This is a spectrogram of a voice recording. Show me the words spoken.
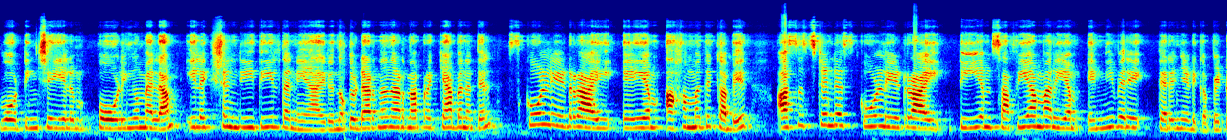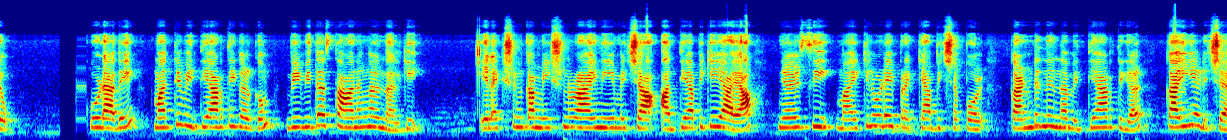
വോട്ടിംഗ് ചെയ്യലും പോളിംഗുമെല്ലാം ഇലക്ഷൻ രീതിയിൽ തന്നെയായിരുന്നു. തുടർന്ന് നടന്ന പ്രഖ്യാപനത്തിൽ സ്കൂൾ ലീഡറായി A M Ahammed Kabeer assistant school ലീഡറായി ടി എം സഫിയ മറിയം എന്നിവരെ തെരഞ്ഞെടുക്കപ്പെട്ടു. കൂടാതെ മറ്റ് വിദ്യാർത്ഥികൾക്കും വിവിധ സ്ഥാനങ്ങൾ നൽകി. ഇലക്ഷൻ കമ്മീഷണറായി നിയമിച്ച അധ്യാപികയായ നഴ്സി മൈക്കിലൂടെ പ്രഖ്യാപിച്ചപ്പോൾ കണ്ടുനിന്ന വിദ്യാർത്ഥികൾ കൈയടിച്ച്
